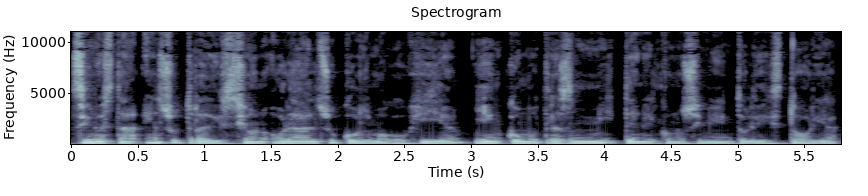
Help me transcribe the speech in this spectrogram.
sino está en su tradición oral, su cosmología y en cómo transmiten el conocimiento de la historia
